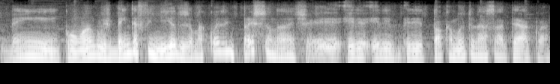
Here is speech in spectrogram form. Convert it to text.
bem com ângulos bem definidos. É uma coisa impressionante. Ele, ele, ele toca muito nessa tecla.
